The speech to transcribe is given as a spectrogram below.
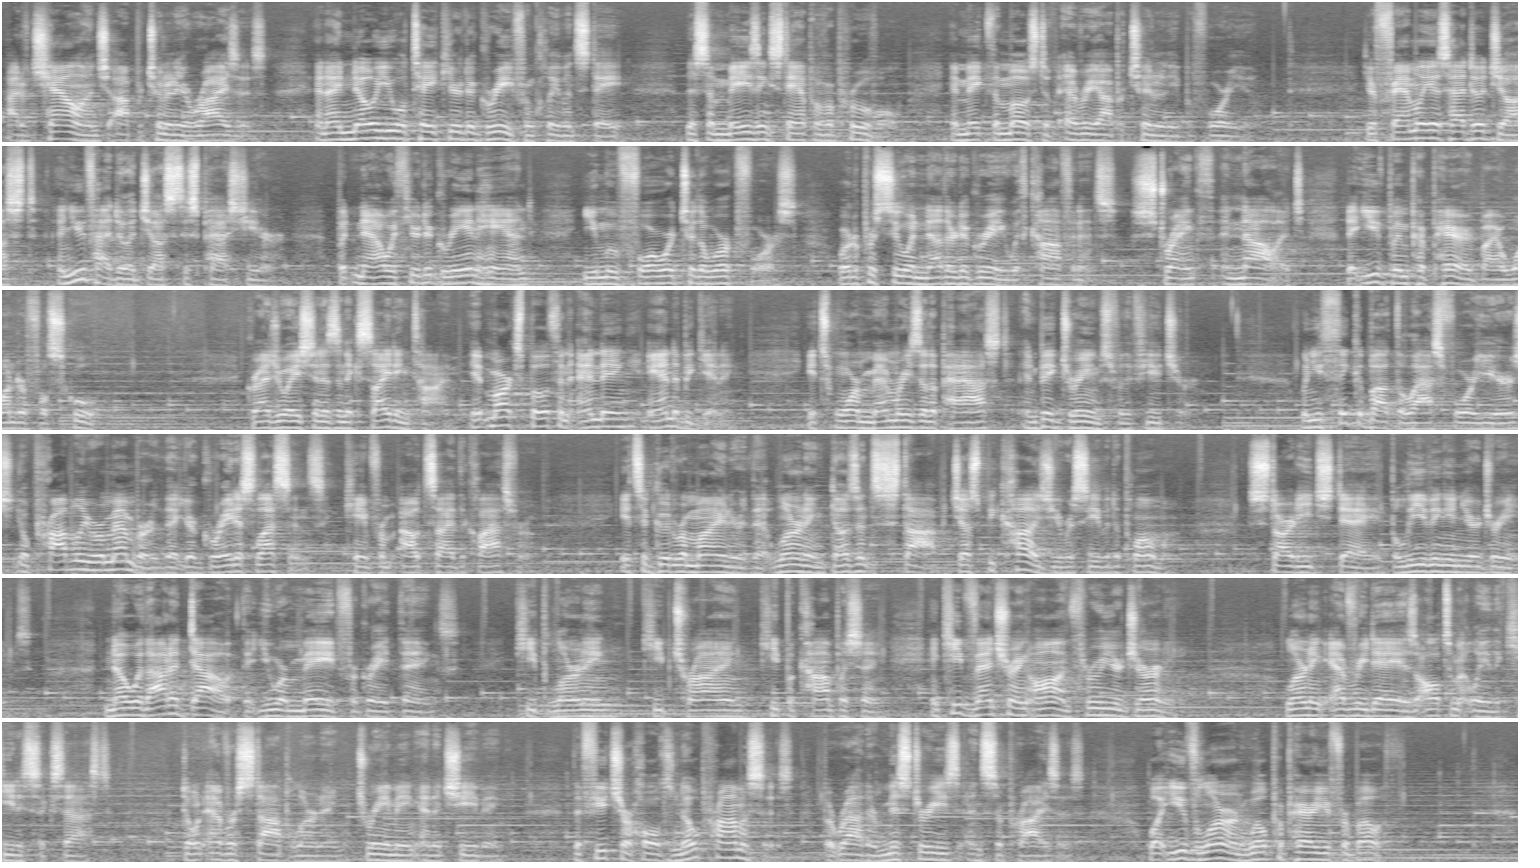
Out of challenge, opportunity arises, and I know you will take your degree from Cleveland State, this amazing stamp of approval, and make the most of every opportunity before you. Your family has had to adjust, and you've had to adjust this past year. But now, with your degree in hand, you move forward to the workforce or to pursue another degree with confidence, strength, and knowledge that you've been prepared by a wonderful school. Graduation is an exciting time. It marks both an ending and a beginning. It's warm memories of the past and big dreams for the future. When you think about the last four years, you'll probably remember that your greatest lessons came from outside the classroom. It's a good reminder that learning doesn't stop just because you receive a diploma. Start each day believing in your dreams. Know without a doubt that you were made for great things. Keep learning, keep trying, keep accomplishing, and keep venturing on through your journey. Learning every day is ultimately the key to success. Don't ever stop learning, dreaming, and achieving. The future holds no promises, but rather mysteries and surprises. What you've learned will prepare you for both.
